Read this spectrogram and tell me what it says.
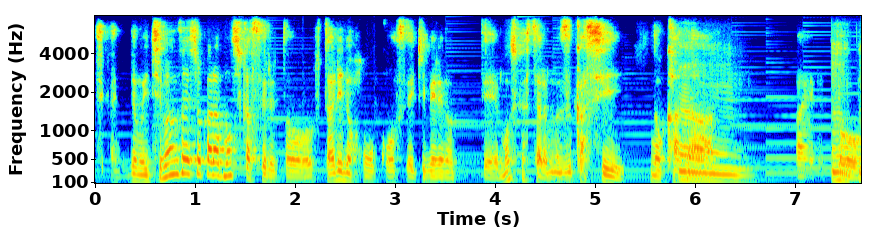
確かに。でも一番最初からもしかすると2人の方向性決めるのってもしかしたら難しいのかな、うん。考えると、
